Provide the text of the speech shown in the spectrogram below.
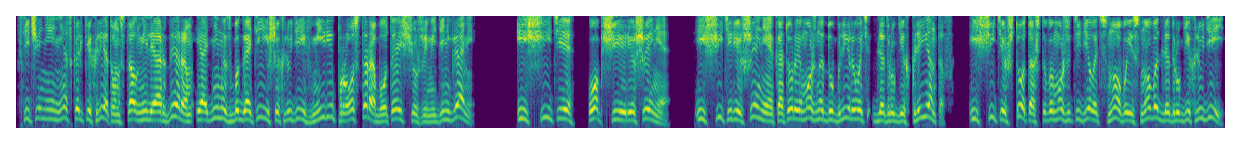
В течение нескольких лет он стал миллиардером и одним из богатейших людей в мире, просто работая с чужими деньгами. Ищите общие решения. Ищите решения, которые можно дублировать для других клиентов. Ищите что-то, что вы можете делать снова и снова для других людей.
